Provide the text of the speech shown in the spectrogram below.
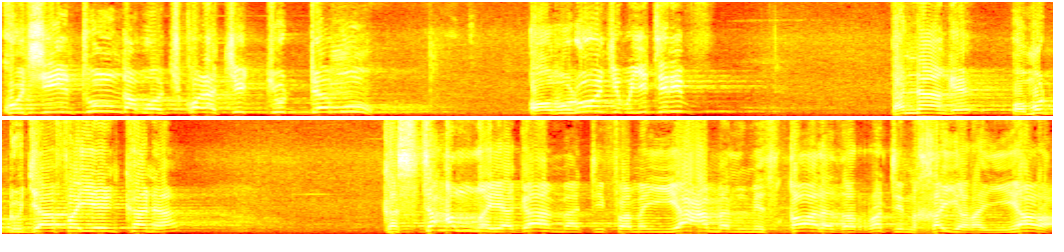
ku kintu nga bwokikola kijjuddemu obulungi buyitirivu. Bannange omuddu gyafa yenkana kasita allah yagamba nti faman yamal mithqala dharatin khairan yara.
